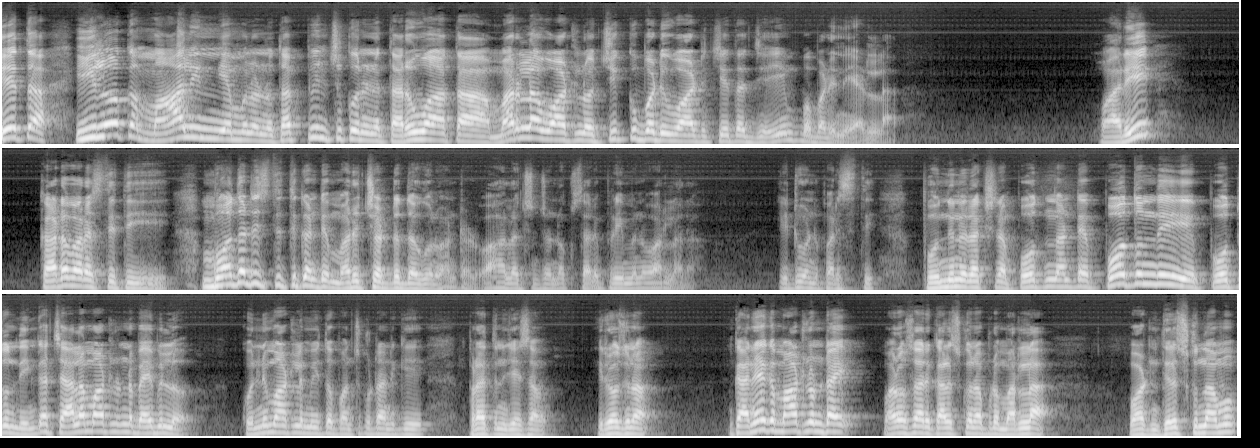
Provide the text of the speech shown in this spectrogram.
చేత ఈ లోక మాలిన్యములను తప్పించుకుని తరువాత మరల వాటిలో చిక్కుబడి వాటి చేత జయింపబడిన ఎడ్ల. వారి కడవర స్థితి మొదటి స్థితి కంటే మరి చెడ్డదగును అంటాడు. ఆలోచించండి ఒకసారి ప్రియమైన వాళ్ళరా ఎటువంటి పరిస్థితి? పొందిన రక్షణ పోతుందంటే పోతుంది పోతుంది. ఇంకా చాలా మాటలు ఉన్నాయి బైబిల్లో. కొన్ని మాటలు మీతో పంచుకోవడానికి ప్రయత్నం చేశాం. ఈ రోజున ఇంకా అనేక మాటలు ఉంటాయి మరోసారి కలుసుకున్నప్పుడు మరలా వాటిని తెలుసుకుందాము.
